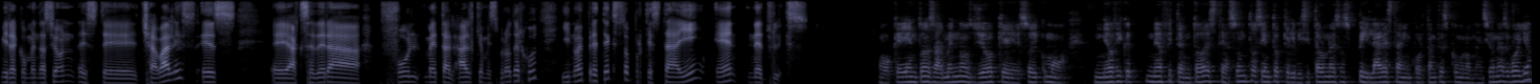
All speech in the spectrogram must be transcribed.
mi recomendación, este, chavales, es eh, acceder a Full Metal Alchemist Brotherhood y no hay pretexto porque está ahí en Netflix. Ok, entonces al menos yo que soy como neófito, en todo este asunto, siento que el visitar uno de esos pilares tan importantes como lo mencionas, Goyo,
